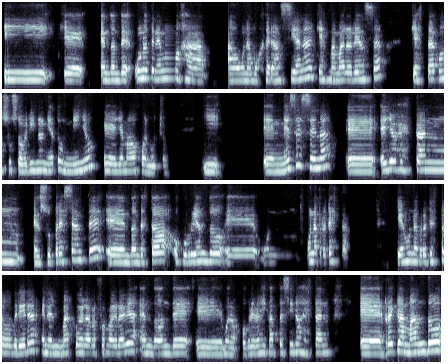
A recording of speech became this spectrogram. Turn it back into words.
y que en donde uno tenemos a, a, una mujer anciana, que es mamá Lorenza, que está con su sobrino nieto, un niño eh, llamado Juanucho. Y en esa escena, eh, ellos están en su presente, en donde está ocurriendo eh, una protesta, que es una protesta obrera en el marco de la reforma agraria, en donde, eh, bueno, obreros y campesinos están reclamando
